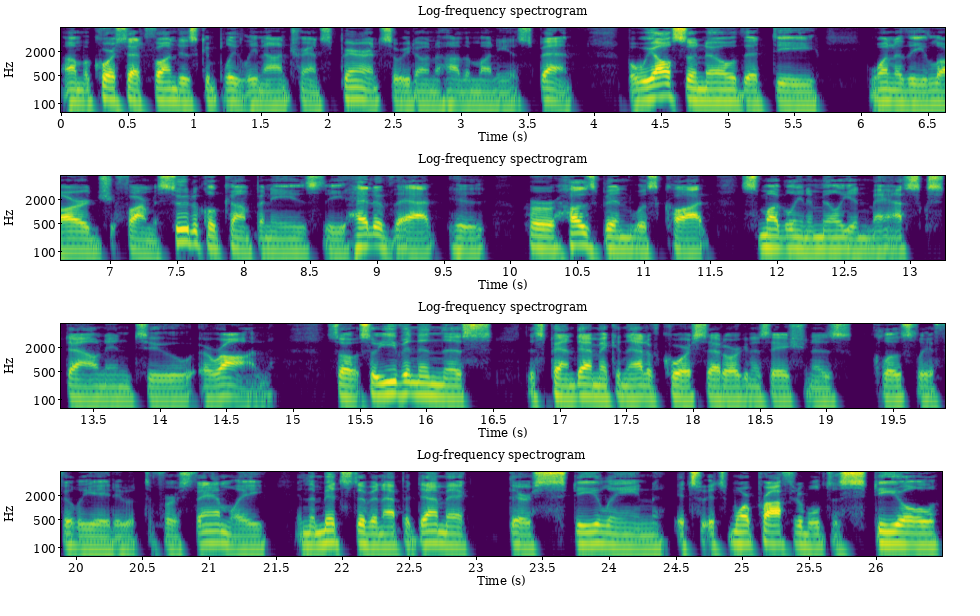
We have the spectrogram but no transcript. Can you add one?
Um, of course, that fund is completely non-transparent, so we don't know how the money is spent. But we also know that the one of the large pharmaceutical companies, the head of that, his, her husband was caught smuggling a million masks down into Iran. So, so even in this this pandemic, and that of course that organization is closely affiliated with the First Family. In the midst of an epidemic, they're stealing. It's it's more profitable to steal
